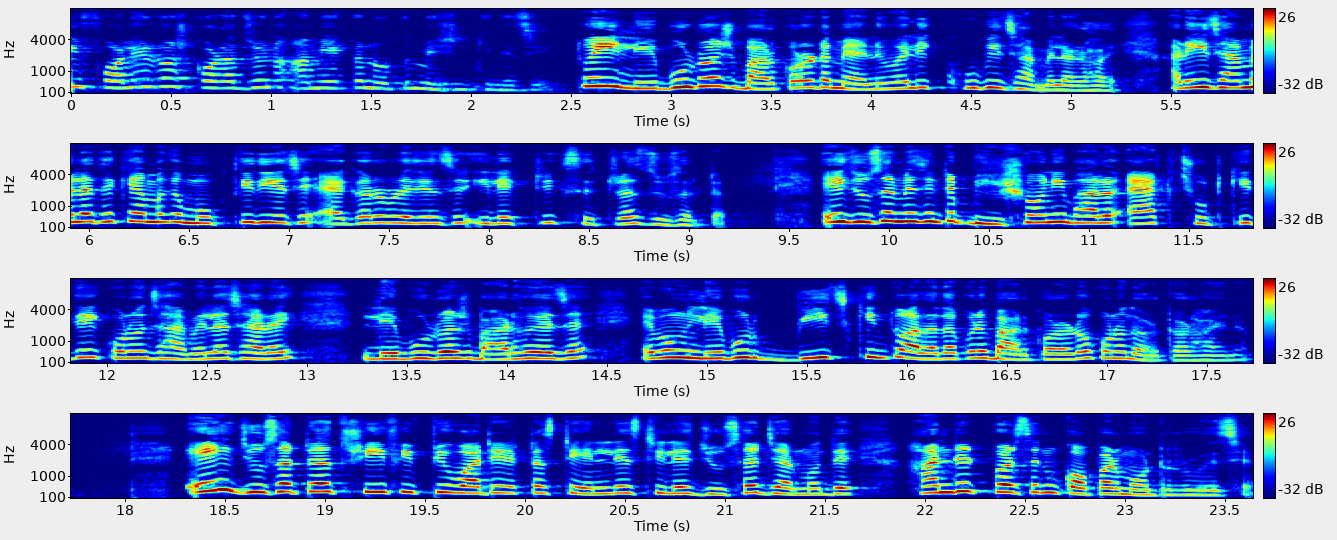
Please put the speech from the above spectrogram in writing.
এই ফলের রস করার জন্য আমি একটা নতুন মেশিন কিনেছি। তো এই লেবুর রস বার করাটা ম্যানুয়ালি খুবই ঝামেলার হয়। আর এই ঝামেলা থেকে আমাকে মুক্তি দিয়েছে এগারো রেজেন্সের ইলেকট্রিক সিট্রাস জুসারটা। এই জুসার মেশিনটা ভীষণই ভালো। এক চুটকিতেই কোনো ঝামেলা ছাড়াই লেবুর রস বার হয়ে যায় এবং লেবুর বীজ কিন্তু আলাদা করে বার করারও কোনো দরকার হয় না। এই জুসারটা থ্রি ফিফটি ওয়াটের একটা স্টেনলেস স্টিলের জুসার, যার মধ্যে হান্ড্রেড পার্সেন্ট কপার মোটর রয়েছে।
